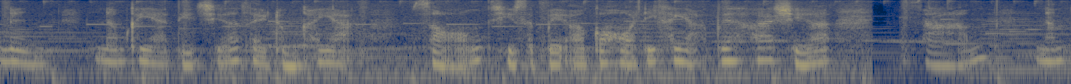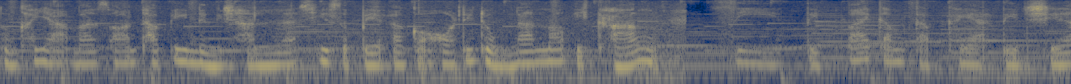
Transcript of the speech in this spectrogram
1. นำขยะติดเชื้อใส่ถุงขยะ 2. ฉีดสเปรย์แอลกอฮอล์ที่ขยะเพื่อฆ่าเชื้อ 3. นำถุงขยะมาซ้อนทับอีกหนึ่งชั้น และฉีดสเปรย์แอลกอฮอล์ที่ถุงด้านนอกอีกครั้ง 4. ติดป้ายกำกับขยะติดเชื้อ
